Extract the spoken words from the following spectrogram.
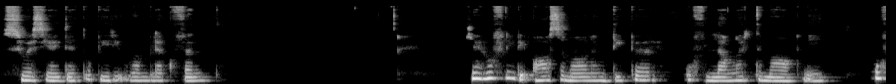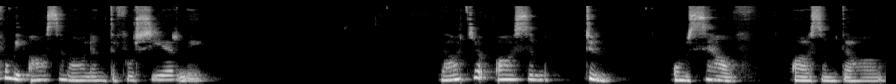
soos jy dit op hierdie oomblik vind. Jy hoef nie die asemhaling dieper of langer te maak nie of om die asemhaling te forceer nie. Laat jou asem toe om self asem te haal.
